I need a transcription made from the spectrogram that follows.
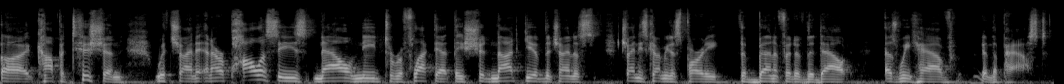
uh, competition with China, and our policies now need to reflect that. They should not give the China's, Chinese Communist Party the benefit of the doubt as we have in the past.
